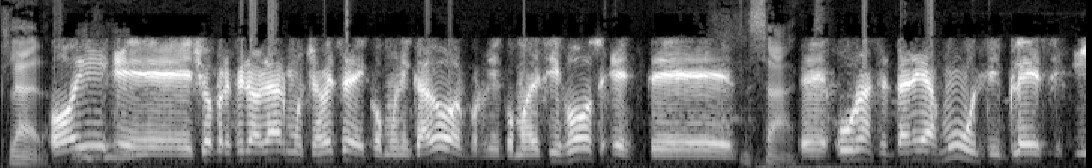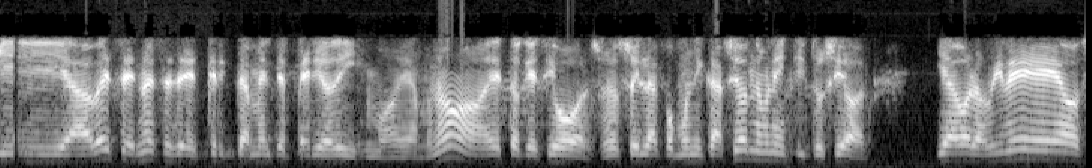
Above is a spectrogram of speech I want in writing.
Claro. Hoy eh, yo prefiero hablar muchas veces de comunicador, porque como decís vos, este, eh, uno hace tareas múltiples y a veces no es estrictamente periodismo, digamos, ¿no? Esto que decís vos, yo soy la comunicación de una institución y hago los videos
